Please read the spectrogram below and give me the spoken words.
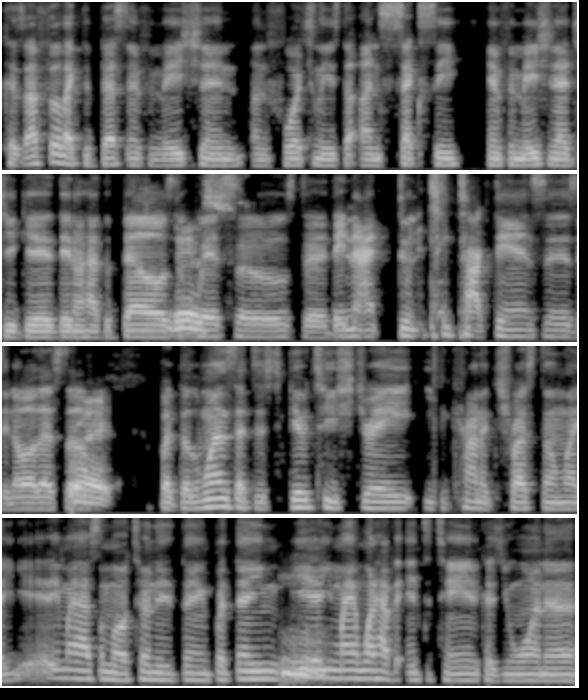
because I feel like the best information, unfortunately, is the unsexy information that you get. They don't have the bells, the whistles, the they're not doing the TikTok dances and all that stuff. Right. But the ones that just give it to you straight, you can kind of trust them. Like, yeah, they might have some alternative thing, but then mm-hmm. yeah, you might want to have it entertained because you want to,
